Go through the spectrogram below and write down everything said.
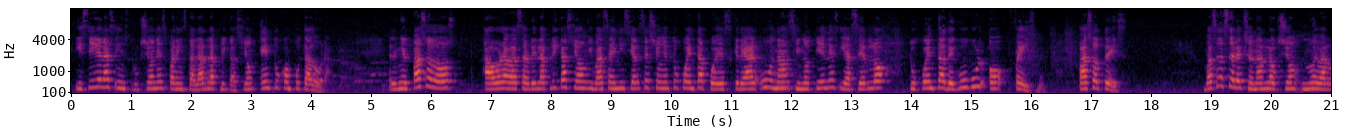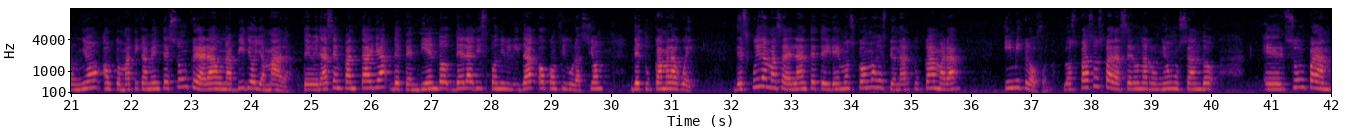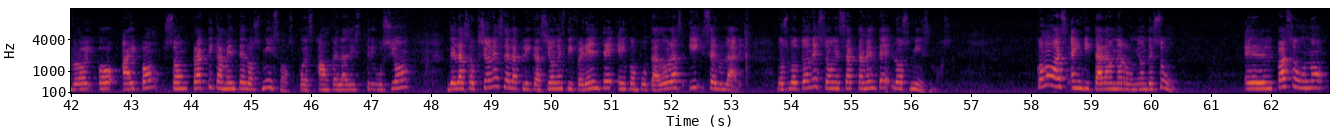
y sigue las instrucciones para instalar la aplicación en tu computadora. En el paso 2, ahora vas a abrir la aplicación y vas a iniciar sesión en tu cuenta. Puedes crear una si no tienes y hacerlo tu cuenta de Google o Facebook. Paso 3. Vas a seleccionar la opción Nueva reunión. Automáticamente Zoom creará una videollamada. Te verás en pantalla dependiendo de la disponibilidad o configuración de tu cámara web. Descuida más adelante te diremos cómo gestionar tu cámara y micrófono. Los pasos para hacer una reunión usando el Zoom para Android o iPhone son prácticamente los mismos, pues aunque la distribución de las opciones de la aplicación es diferente en computadoras y celulares. Los botones son exactamente los mismos. ¿Cómo vas a invitar a una reunión de Zoom? El paso 1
